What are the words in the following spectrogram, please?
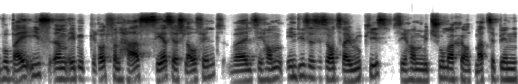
Wobei ich es ähm, eben gerade von Haas sehr, sehr schlau finde, weil sie haben in dieser Saison zwei Rookies. Sie haben mit Schumacher und Mazepin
